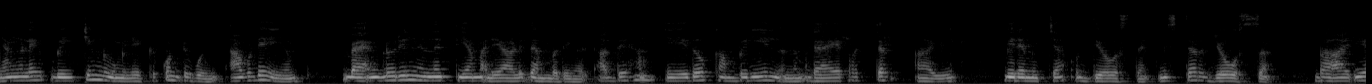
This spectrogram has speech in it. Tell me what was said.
ഞങ്ങളെ വെയിറ്റിംഗ് റൂമിലേക്ക് കൊണ്ടുപോയി. അവിടെയും ബാംഗ്ലൂരിൽ നിന്നെത്തിയ മലയാളി ദമ്പതികൾ. അദ്ദേഹം ഏതോ കമ്പനിയിൽ നിന്നും ഡയറക്ടർ ആയി വിരമിച്ച ഉദ്യോഗസ്ഥൻ. മിസ്റ്റർ ജോസ് ഭാര്യ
